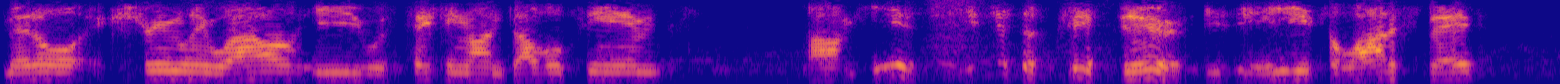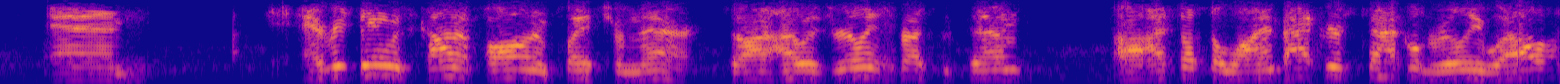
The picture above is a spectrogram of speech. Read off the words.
middle extremely well. He was taking on double teams. Um, he is he's just a big dude. He, he eats a lot of space, and everything was kind of falling in place from there. So I, I was really impressed with him. Uh, I thought the linebackers tackled really well,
